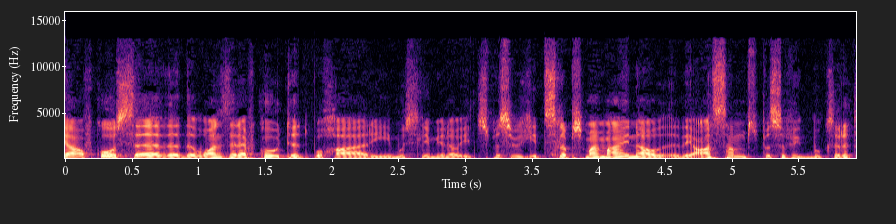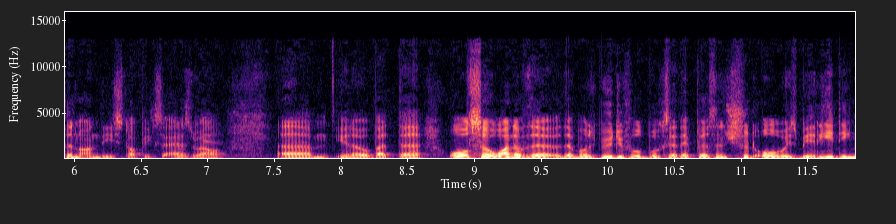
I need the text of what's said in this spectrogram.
yeah, of course, uh, the, the ones that I've quoted, Bukhari, Muslim, you know, it's specific. It slips my mind now. There are some specific books written on these topics as Okay. well. Um, you know, but uh, also one of the, the most beautiful books that a person should always be reading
